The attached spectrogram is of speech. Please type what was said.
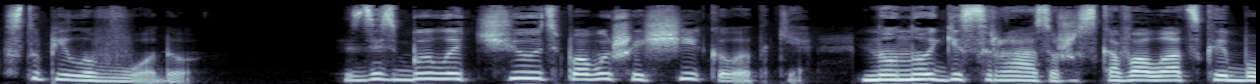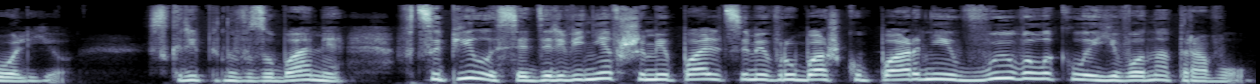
ступила в воду. Здесь было чуть повыше щиколотки, но ноги сразу же сковала адской болью. Скрипнув зубами, вцепилась одеревеневшими пальцами в рубашку парня и выволокла его на траву.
